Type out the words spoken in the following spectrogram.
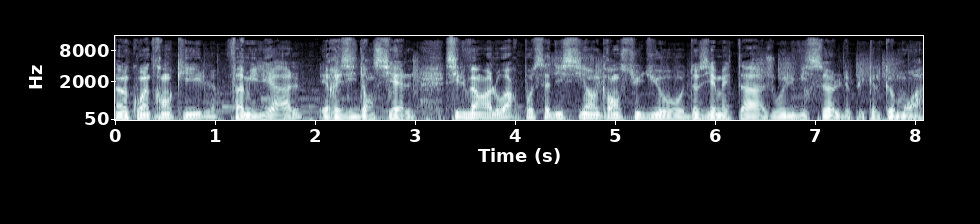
Un coin tranquille, familial et résidentiel. Sylvain Alloire possède ici un grand studio au deuxième étage où il vit seul depuis quelques mois.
